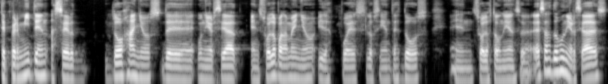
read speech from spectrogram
te permiten hacer dos años de universidad en suelo panameño y después los siguientes dos en suelo estadounidense. Esas dos universidades,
